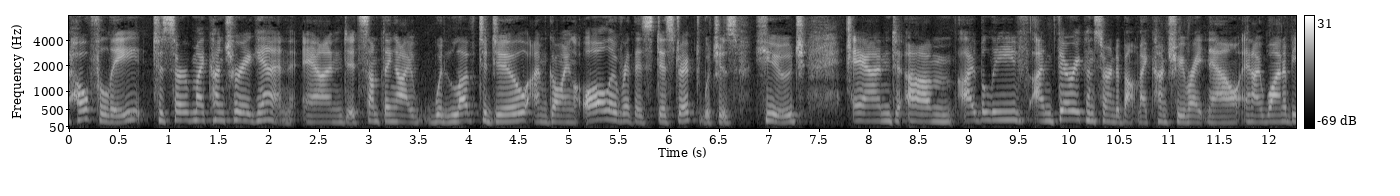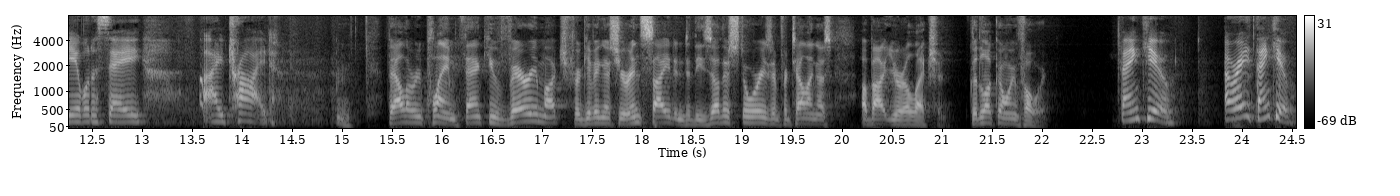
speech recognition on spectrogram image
hopefully, to serve my country again. And it's something I would love to do. I'm going all over this district, which is huge. And um, I believe I'm very concerned about my country right now, and I want to be able to say, I tried. Valerie Plame, thank you very much for giving us your insight into these other stories and for telling us about your election. Good luck going forward. Thank you. All right, thank you.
